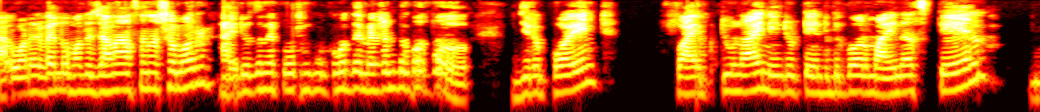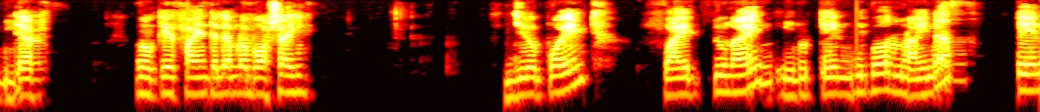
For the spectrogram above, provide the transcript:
আর ওয়ানের ভ্যালু আমাদের জানা আছে না সবার? হাইড্রোজেনের প্রথম কত? Zero point five two nine into ten the minus ten okay fine তাহলে আমরা বসাই। Zero point five two nine into ten the minus ten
